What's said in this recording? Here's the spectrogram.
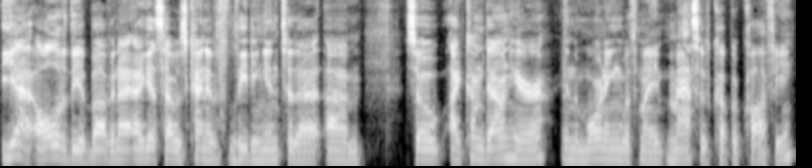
Yeah, all of the above. And I, I guess I was kind of leading into that. Um, so I come down here in the morning with my massive cup of coffee.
